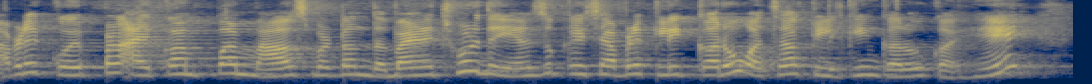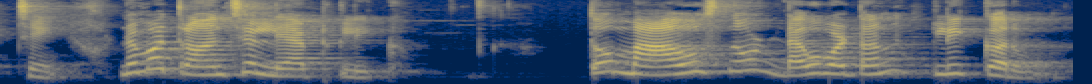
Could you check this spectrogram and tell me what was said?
આપણે કોઈ પણ આઇકોન પર માઉસ બટન દબાવીને છોડી દઈએ શું કહે છે? આપણે ક્લિક કરવું અથવા ક્લિકિંગ કરવું કહે છે. નંબર ત્રણ છે લેફ્ટ ક્લિક તો માઉસનું ડાબું બટન ક્લિક કરવું.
